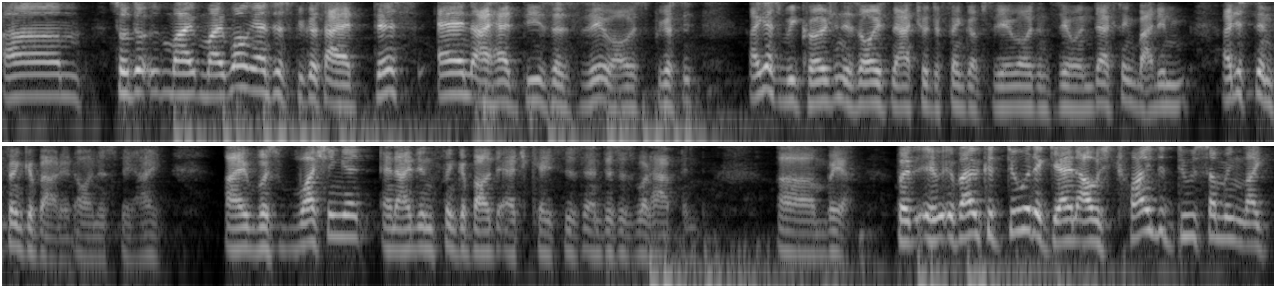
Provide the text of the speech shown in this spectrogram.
Um, so the, my, my wrong answer is because I had this and I had these as zeros because it, I guess recursion is always natural to think of zeros and zero indexing, but I didn't. I just didn't think about it honestly. I I was rushing it and I didn't think about the edge cases, and this is what happened. Um, but yeah, but if, if I could do it again, I was trying to do something like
